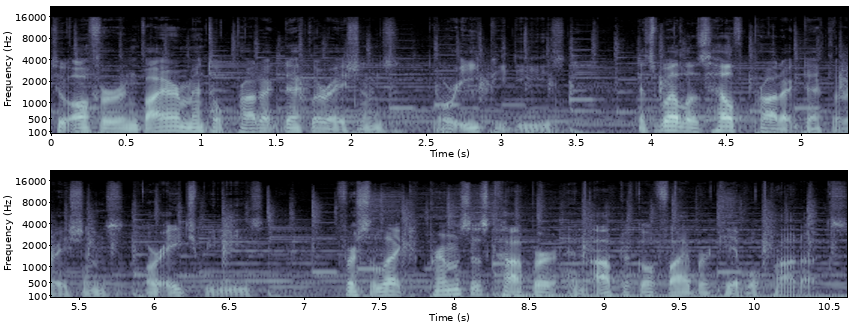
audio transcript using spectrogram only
to offer environmental product declarations, or EPDs, as well as health product declarations, or HPDs, for select premises copper and optical fiber cable products.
